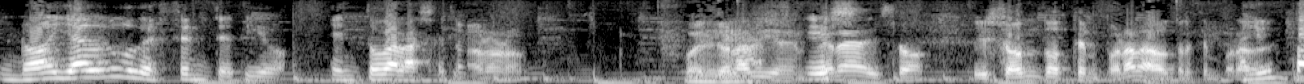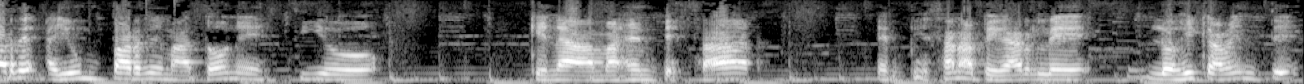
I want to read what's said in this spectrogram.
no hay algo decente, tío, en toda la serie. No, no, no. Pues yo la vi entera y, son, y son dos temporadas o tres Hay temporadas. un par de, hay un par de matones, tío, que nada más empezar empiezan a pegarle, lógicamente,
